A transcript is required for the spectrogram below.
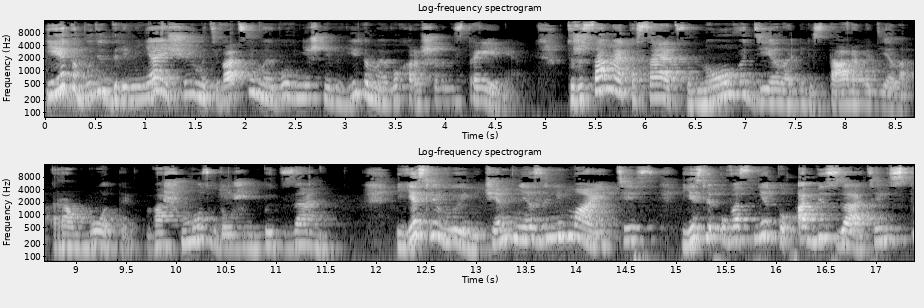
И это будет для меня еще и мотивацией моего внешнего вида, моего хорошего настроения. То же самое касается нового дела или старого дела, работы. Ваш мозг должен быть занят. Если вы ничем не занимаетесь, если у вас нет обязательств,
